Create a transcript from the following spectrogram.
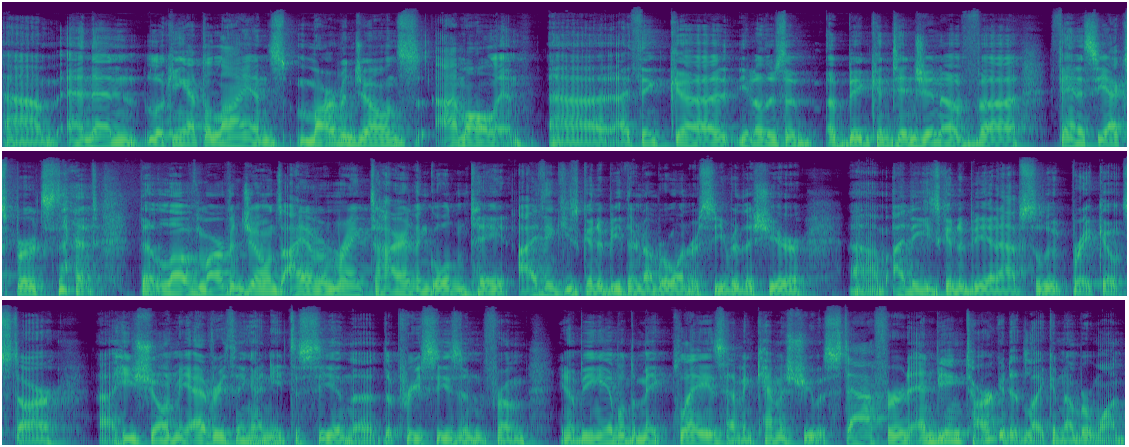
Um, and then looking at the Lions, Marvin Jones, I'm all in. Uh, I think uh, you know there's a, a big contingent of uh, fantasy experts that that love Marvin Jones. I have him ranked higher than Golden Tate. I think he's going to be their number one receiver this year. Um, I think he's going to be an absolute breakout star. Uh, he's shown me everything I need to see in the the preseason, from you know being able to make plays, having chemistry with Stafford, and being targeted like a number one.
